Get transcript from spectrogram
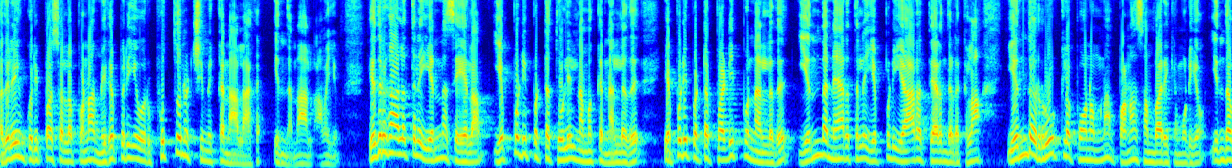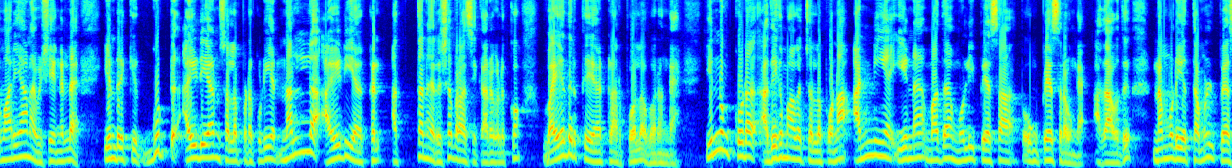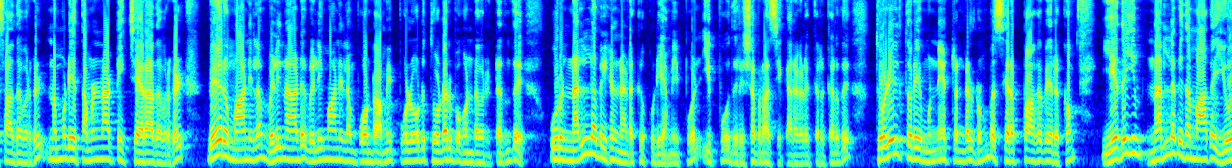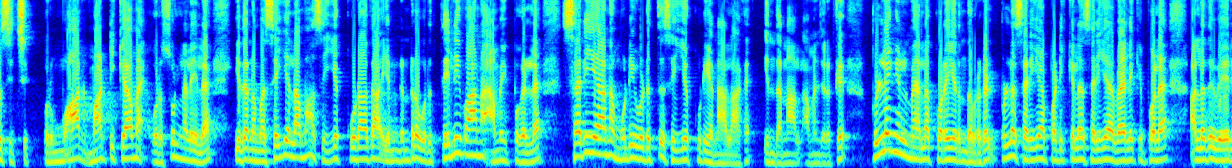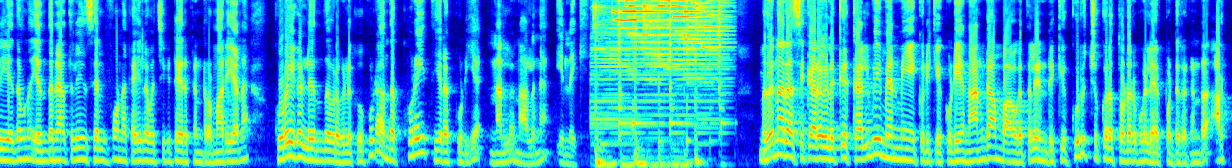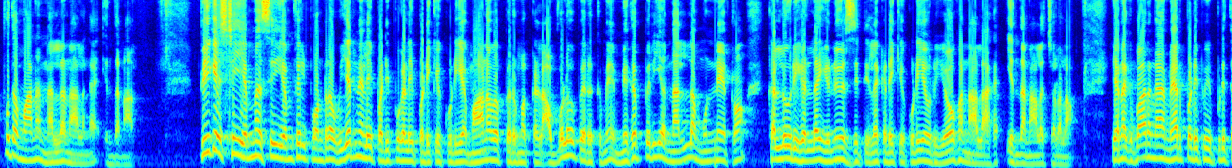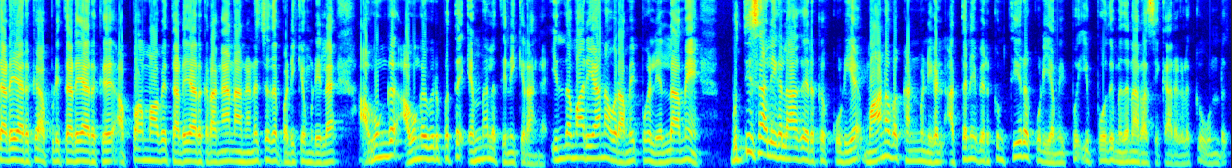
அதுலேயும் குறிப்பாக சொல்லப்போனால் மிகப்பெரிய ஒரு புத்துணர்ச்சி மிக்க நாளாக இந்த நாள் அமையும். எதிர்காலத்தில் என்ன செய்யலாம்? எப்படிப்பட்ட தொழில் நமக்கு நல்லது? எப்படிப்பட்ட படிப்பு நல்லது? எந்த நேரத்தில் எப்படி யாரை தேர்ந்தெடுக்கலாம்? எந்த ரூட்டில் போனோம்னா பணம் சம்பாதிக்க முடியும்? இந்த மாதிரியான விஷயங்களில் இன்றைக்கு குட் ஐடியான்னு சொல்லப்படக்கூடிய நல்ல ஐடியாக்கள் அத்தனை ரிஷபராசிக்காரர்களுக்கும் வயதிற்கு ஏற்றாற் போல வருங்க. இன்னும் கூட அதிகமாக சொல்லப்போனால் அந்நிய இன மத மொழி பேசா பேசுகிறவங்க அதாவது நம்முடைய தமிழ் பேசாதவர்கள் நம்முடைய தமிழ்நாட்டை சேராதவர்கள் வேறு மாநிலம் வெளிநாடு வெளிமாநிலம் போன்ற அமைப்புகளோடு தொடர்பு கொண்டவர்கிட்டருந்து ஒரு நல்லவைகள் நடக்கக்கூடிய அமைப்புகள் இப்போது ரிஷபராசிக்காரர்களுக்கு இருக்கிறது. தொழில்துறை முன்னேற்றங்கள் ரொம்ப சிறப்பாகவே இருக்கும். எதையும் நல்ல விதமாக யோசித்து ஒரு மா மாட்டிக்காமல் ஒரு சூழ்நிலையில் இதை நம்ம செய்யலாமா செய்யக்கூடாதா என்கின்ற ஒரு தெளிவான அமைப்புகளில் சரியான முடிவெடுத்து செய்யக்கூடிய நாளாக இந்த நாள் அமைஞ்சிருக்கு. பிள்ளைங்கள் மேலே குறையிருந்தவர்கள் பிள்ளை சரியாக படிக்கலை சரியாக வேலைக்கு போகல அல்லது வேறு எதுவும் எந்த நேரத்துலையும் செல்ஃபோனை கையில் வச்சுக்கிட்டே இருக்கின்ற மாதிரியான குறைகள் இருந்தவர்களுக்கு கூட அந்த குறை தீரக்கூடிய நல்ல நாளுங்க இன்னைக்கு. மிதனராசிக்காரர்களுக்கு கல்வி மேன்மையை குறிக்கக்கூடிய நான்காம் பாவகத்தில் இன்றைக்கு குருச்சுக்குர தொடர்புகள் ஏற்பட்டிருக்கின்ற அற்புதமான நல்ல நாளுங்க இந்த நாள். பிஹெச்டி எம்எஸ்சி எம்ஃபில் போன்ற உயர்நிலை படிப்புகளை படிக்கக்கூடிய மாணவ பெருமக்கள் அவ்வளோ பேருக்குமே மிகப்பெரிய நல்ல முன்னேற்றம் கல்லூரிகளில் யூனிவர்சிட்டியில் கிடைக்கக்கூடிய ஒரு யோக நாளாக இந்த நாளை சொல்லலாம். எனக்கு பாருங்கள் மேற்படிப்பு இப்படி தடையாக இருக்குது அப்படி தடையாக இருக்குது அப்பா அம்மாவே தடையாக இருக்கிறாங்க நான் நினச்சதை படிக்க முடியல. அவங்க அவங்க விருப்பத்தை எம்எல்ஏ திணிக்கிறாங்க. இந்த மாதிரியான ஒரு அமைப்புகள் எல்லாமே புத்திசாலிகளாக இருக்கக்கூடிய மாணவ கண்மணிகள் அத்தனை பேருக்கும் தீரக்கூடிய அமைப்பு இப்போது மிதன ராசிக்காரர்களுக்கு உண்டு.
